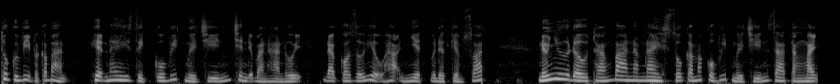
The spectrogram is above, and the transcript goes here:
Thưa quý vị và các bạn, hiện nay dịch COVID-19 trên địa bàn Hà Nội đã có dấu hiệu hạ nhiệt và được kiểm soát. Nếu như đầu tháng 3 năm nay số ca mắc COVID-19 gia tăng mạnh,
